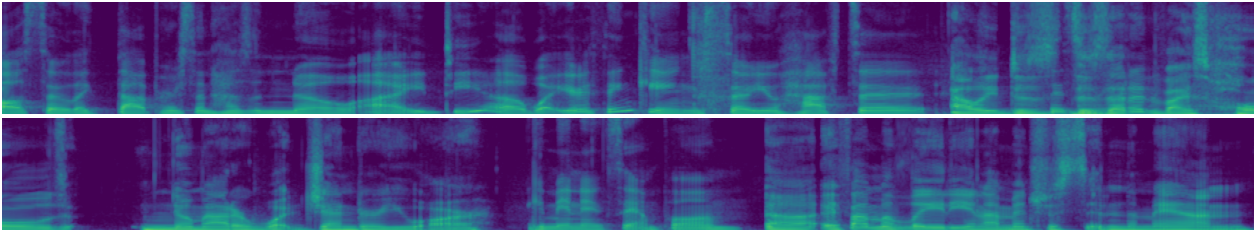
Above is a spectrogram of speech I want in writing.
also like that person has no idea what you're thinking, so you have to Allie, does does that advice hold no matter what gender you are? give me an example. Uh, if I'm a lady and I'm interested in a man,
